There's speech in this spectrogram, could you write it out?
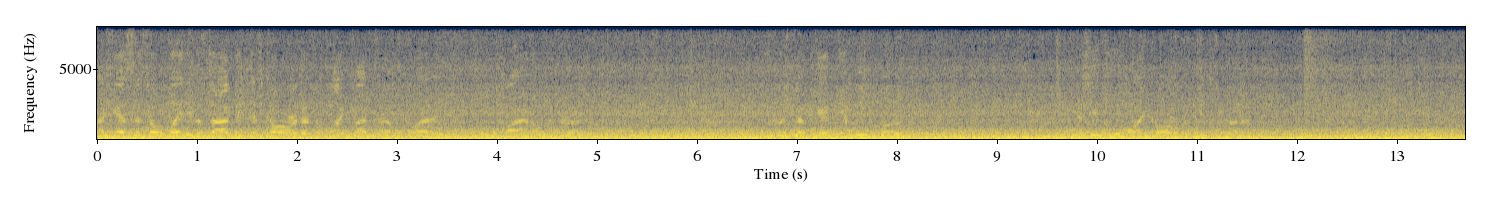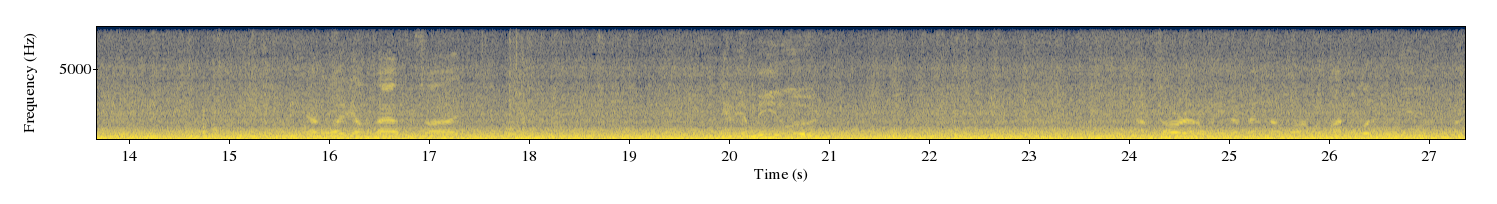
I guess this old lady beside me in this car doesn't like my truck flag. The passenger side. Give me a mean look. I'm sorry I don't mean to offend no one with my political views, but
